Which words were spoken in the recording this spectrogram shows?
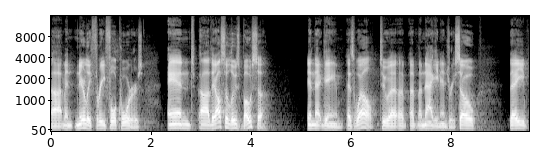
uh, and nearly three full quarters. And uh, they also lose Bosa in that game as well to a, a, a nagging injury. So they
